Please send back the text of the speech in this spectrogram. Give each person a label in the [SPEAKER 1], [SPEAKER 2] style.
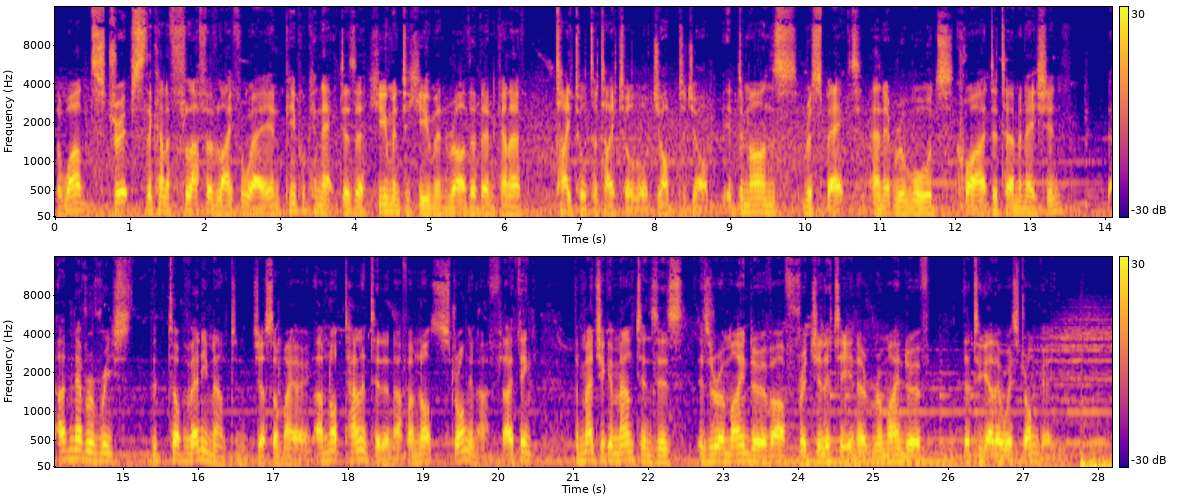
[SPEAKER 1] The wild strips the kind of fluff of life away, and people connect as a human to human rather than kind of title to title or job to job. It demands respect and it rewards quiet determination. I'd never have reached the top of any mountain just on my own. I'm not talented enough, I'm not strong enough. I think the magic of mountains is, is a reminder of our fragility and a reminder of that together we're stronger.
